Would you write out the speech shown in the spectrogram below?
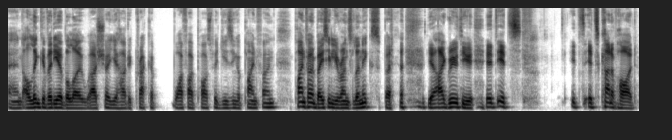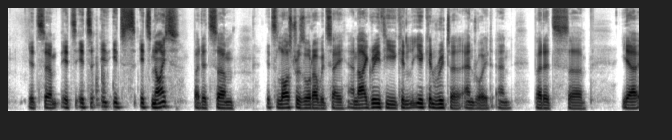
and I'll link a video below where I'll show you how to crack a Wi-Fi password using a PinePhone. Pine phone basically runs Linux, but yeah, I agree with you. It, it's it's it's kind of hard. It's um it's it's it's it's nice, but it's um it's last resort, I would say. And I agree with you. You can you can root a Android, and but it's uh, yeah,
